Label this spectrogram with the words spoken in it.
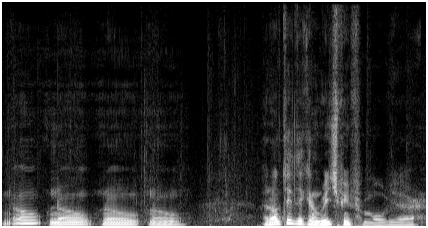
No, no, no, no. I don't think they can reach me from over there.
